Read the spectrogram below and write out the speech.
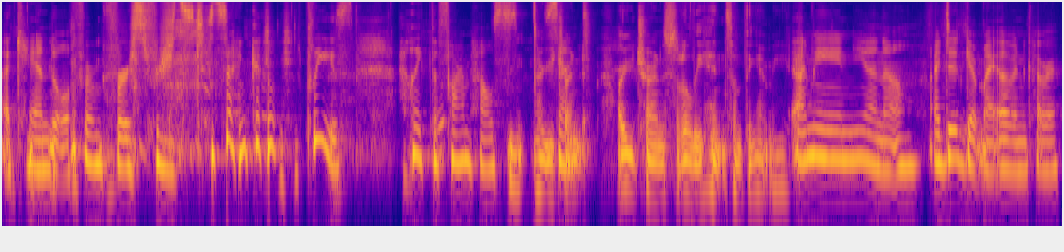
a candle from First Fruits to Company, please. I like the farmhouse. Are you trying to are you trying to subtly hint something at me? I mean, you know, I did get my oven cover.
